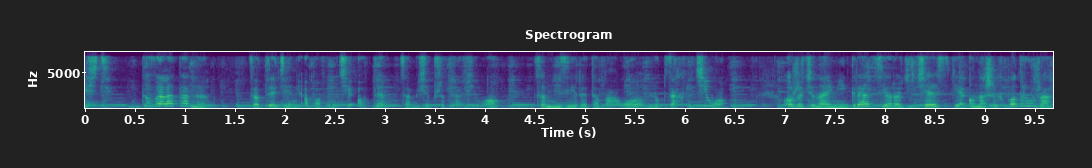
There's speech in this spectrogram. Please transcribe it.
Cześć, tu Zalatana. Co tydzień opowiem Ci o tym, co mi się przytrafiło, co mnie zirytowało lub zachwyciło. O życiu na emigracji, o rodzicielstwie, o naszych podróżach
